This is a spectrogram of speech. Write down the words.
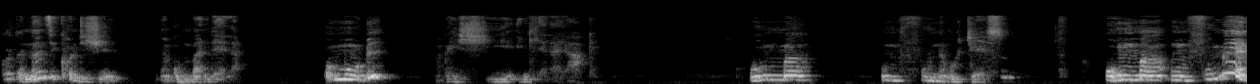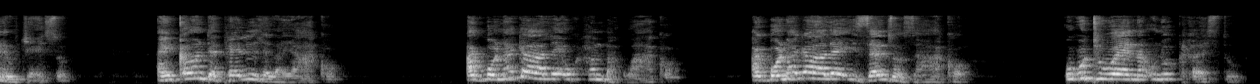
kodwa nansi condition nankumbandela omubi makayishiye indlela yakhe. Uma umfuna uJesu uma umfumene uJesu ayiqonde phela indlela yakho. Akubonakale ukuhamba kwakho akubonakale izenzo zakho ukuthi wena unoKristu.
